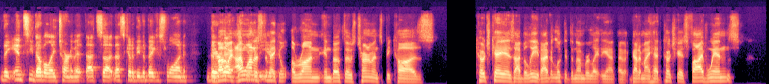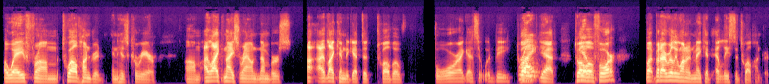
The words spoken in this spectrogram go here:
the NCAA tournament. That's uh, that's going to be the biggest one. By the way, I want us to year. make a, a run in both those tournaments because Coach K is, I believe, I haven't looked at the number lately. I, I got it in my head. Coach K is five wins away from 1,200 in his career. Um, I like nice round numbers. I, I'd like him to get to 1,204, I guess it would be. 12 Right. Yeah, 1,204. But but I really wanted to make it at least a 1,200.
